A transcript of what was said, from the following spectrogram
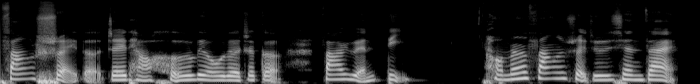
方水的这一条河流的这个发源地。好呢，方水就是现在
